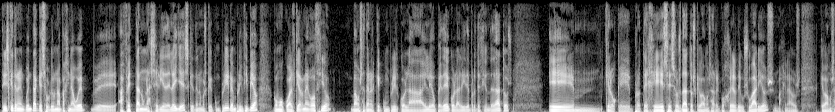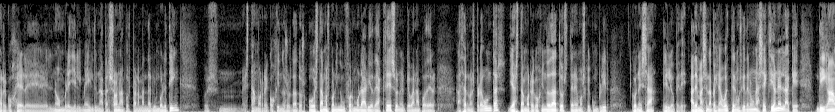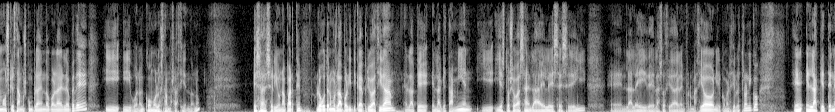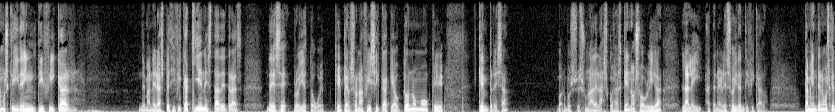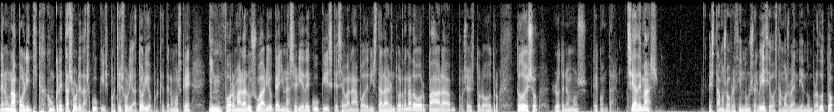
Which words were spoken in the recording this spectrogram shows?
Tenéis que tener en cuenta que sobre una página web eh, afectan una serie de leyes que tenemos que cumplir. En principio, como cualquier negocio, vamos a tener que cumplir con la LOPD, con la Ley de Protección de Datos. Em, que lo que protege es esos datos que vamos a recoger de usuarios. Imaginaos que vamos a recoger eh, el nombre y el email de una persona pues para mandarle un boletín. Pues mm, estamos recogiendo esos datos o estamos poniendo un formulario de acceso en el que van a poder hacernos preguntas. Ya estamos recogiendo datos, tenemos que cumplir con esa LOPD. Además, en la página web tenemos que tener una sección en la que digamos que estamos cumpliendo con la LOPD y, y bueno, cómo lo estamos haciendo, ¿no? Esa sería una parte. Luego tenemos la política de privacidad, en la que, en la que también, y, esto se basa en la LSSI, en la ley de la sociedad de la información y el comercio electrónico, en, en la que tenemos que identificar de manera específica quién está detrás de ese proyecto web. Qué persona física, qué autónomo, qué, qué empresa. Bueno, pues es una de las cosas que nos obliga la ley a tener eso identificado. También tenemos que tener una política concreta sobre las cookies, porque es obligatorio, porque tenemos que informar al usuario que hay una serie de cookies que se van a poder instalar en tu ordenador para, pues esto, lo otro. Todo eso lo tenemos que contar. Si además estamos ofreciendo un servicio o estamos vendiendo un producto,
